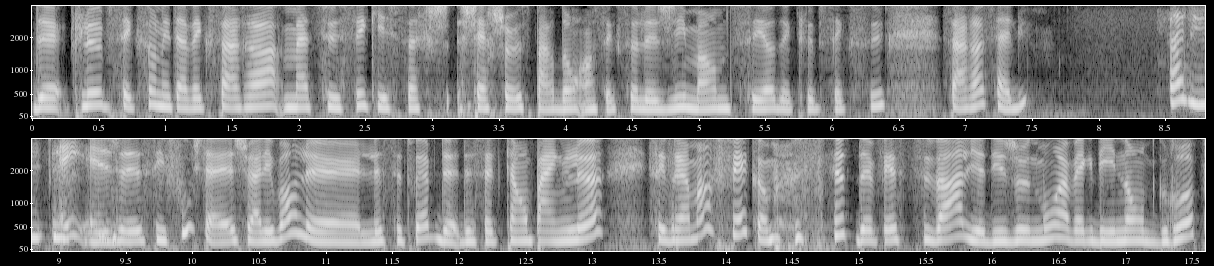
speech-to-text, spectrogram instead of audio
de Club Sexu. On est avec Sarah Mathieussé, qui est chercheuse pardon, en sexologie, membre du CA de Club Sexu. Sarah, salut. Salut. Hey, c'est fou. Je, suis allée voir le, site web de, cette campagne-là. C'est vraiment fait comme un site de festival. Il y a des jeux de mots avec des noms de groupes.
